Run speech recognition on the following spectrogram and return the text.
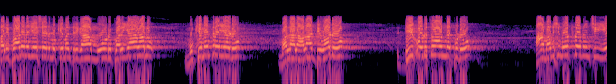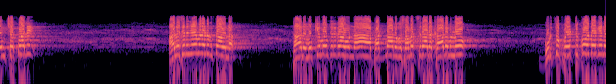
పరిపాలన చేశాడు ముఖ్యమంత్రిగా. మూడు పర్యాయాలు ముఖ్యమంత్రి అయ్యాడు. మళ్ళా అలాంటి వాడు ఢీ కొడుతూ ఉన్నప్పుడు ఆ మనిషి నోట్లో నుంచి ఏం చెప్పాలి? ఆలోచన చేయమని అడుగుతా ఉన్నా. తాను ముఖ్యమంత్రిగా ఉన్న ఆ పద్నాలుగు సంవత్సరాల కాలంలో గుర్తు పెట్టుకోదగిన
